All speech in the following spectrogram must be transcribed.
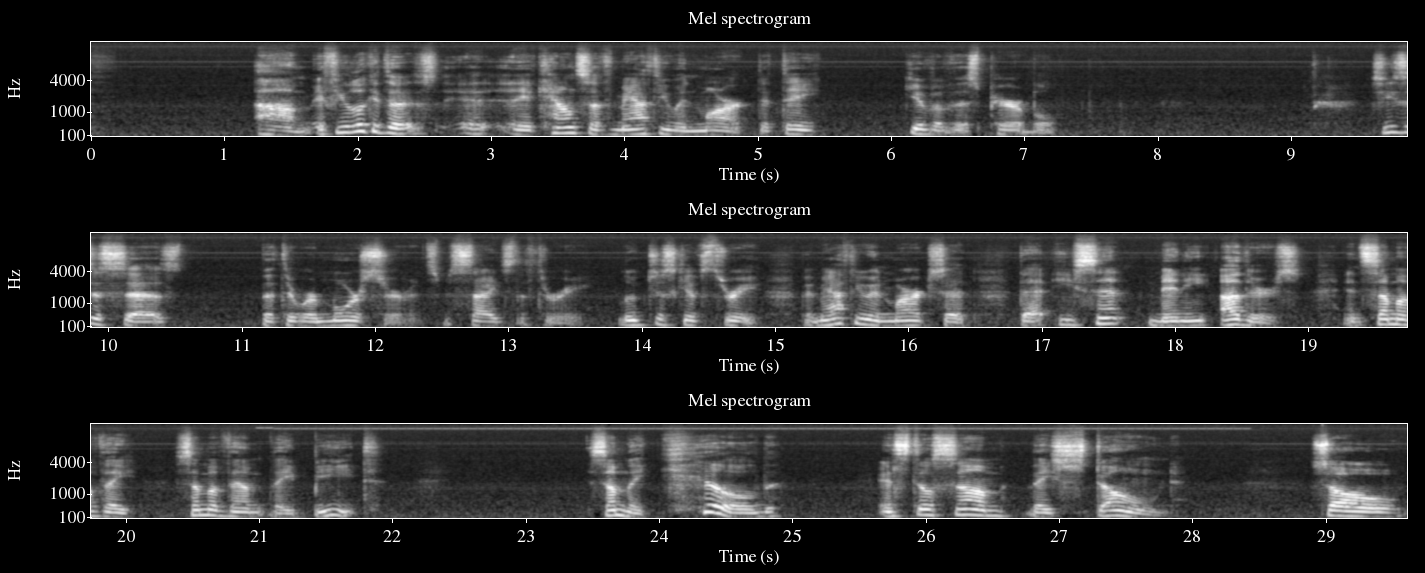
Um, if you look at the, the accounts of Matthew and Mark that they give of this parable, Jesus says that there were more servants besides the three. Luke just gives three. But Matthew and Mark said that he sent many others, and some of they some of them they beat, some they killed, and still some they stoned. So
